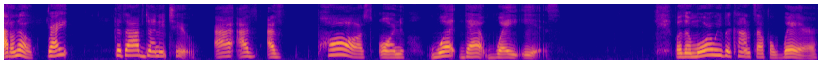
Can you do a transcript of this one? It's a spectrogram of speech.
I don't know, right? Because I've done it too. I, I've I've paused on what that way is. But the more we become self-aware,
